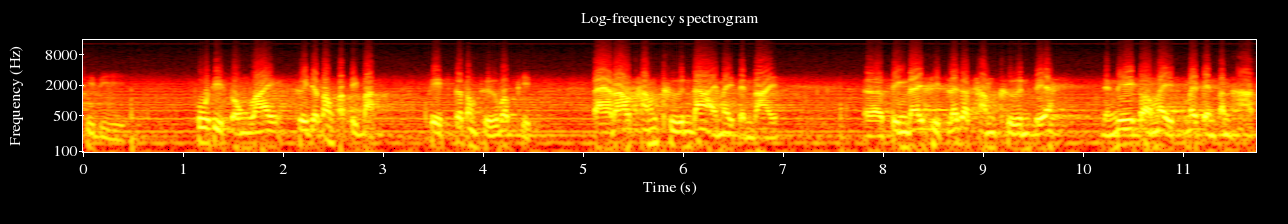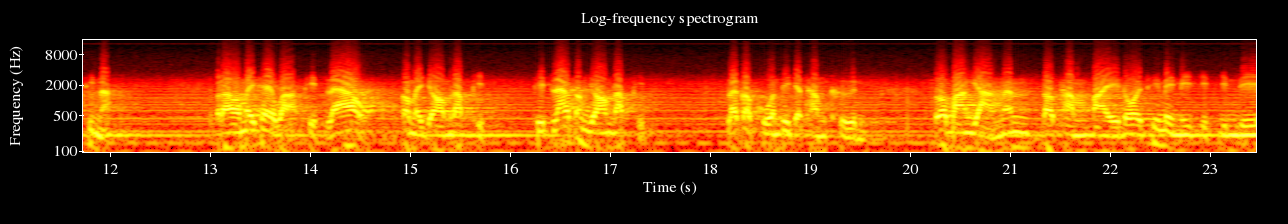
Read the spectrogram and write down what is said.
ที่ดี ผู้ที่ทรงไว้คือจะต้องปฏิบัติ ผิดก็ต้องถือว่าผิด แต่เราทำคืนได้ไม่เป็นไรสิ่งใดผิดแล้วก็ทำคืนเสียอย่างนี้ก็ไม่ไม่เป็นปัญหาที่หนักเราไม่ใช่ว่าผิดแล้วก็ไม่ยอมรับผิด ผิดแล้วต้องยอมรับผิด แล้วก็ควรที่จะทำคืน เพราะบางอย่างนั้นเราทำไปโดยที่ไม่มีจิตยินดี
